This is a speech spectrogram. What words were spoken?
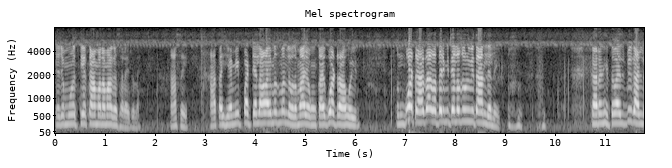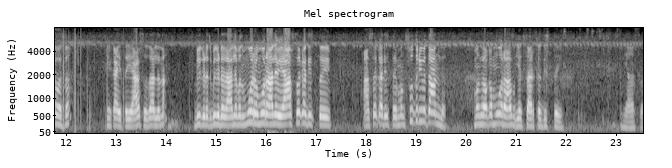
त्याच्यामुळे ते कामाला मागं सरायचं नाही. असं आहे. आता हे मी पट्ट्या लावायमच म्हणलं होतं माझ्याकडून काय घोटाळा होईल. पण घोटाळा झाला तरी मी त्याला जुळवीत आणलेलं आहे. कारण हे वाईज बिघडलं होतं. हे काय तर हे असं झालं ना. बिघडत बिघडत आलं पण मोरं मोरं आलं हे असं का दिसतंय? असं का दिसतंय? मग सुधरीत आणलं. मग का मोरं असं एकसारखं दिसतंय. हे असं.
